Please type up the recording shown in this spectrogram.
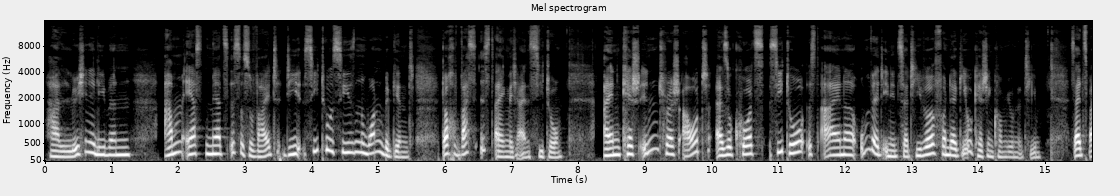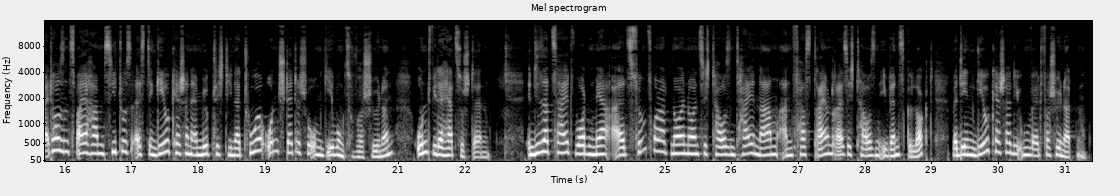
Hallöchen, ihr Lieben. Am 1. März ist es soweit, die Cito Season 1 beginnt. Doch was ist eigentlich ein Cito? Ein Cash-in, Trash-out, also kurz CITO, ist eine Umweltinitiative von der Geocaching-Community. Seit 2002 haben CITOs es den Geocachern ermöglicht, die Natur und städtische Umgebung zu verschönern und wiederherzustellen. In dieser Zeit wurden mehr als 599.000 Teilnahmen an fast 33.000 Events gelockt, bei denen Geocacher die Umwelt verschönerten.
